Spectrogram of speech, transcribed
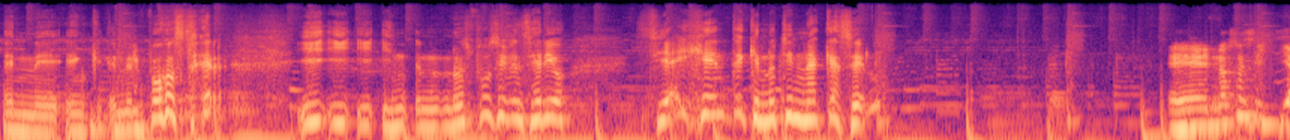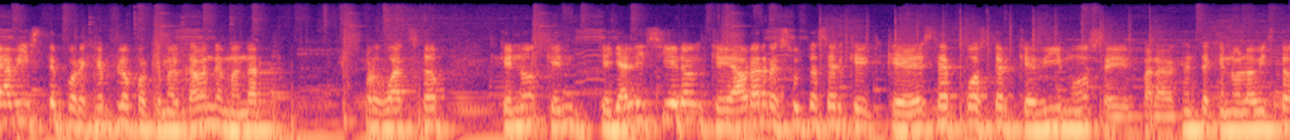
en, el póster. Y, no es posible, en serio, si hay gente que no tiene nada que hacer. Eh, no sé si ya viste, por ejemplo, porque me acaban de mandar por WhatsApp que, no, que, que, ya le hicieron, que ahora resulta ser que, que este póster que vimos, eh, para la gente que no lo ha visto,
